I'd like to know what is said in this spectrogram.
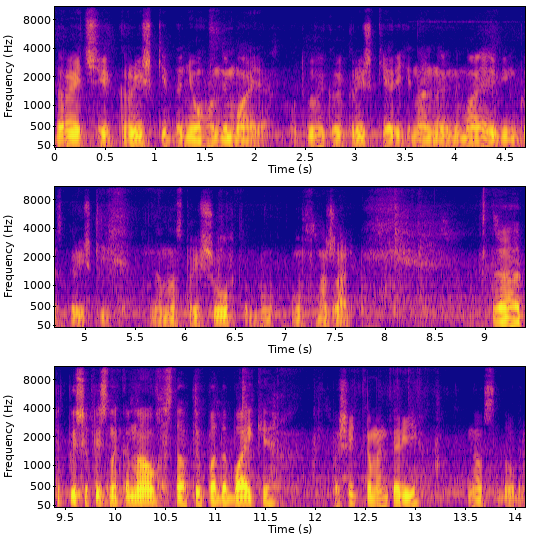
До речі, кришки до нього немає. От великої кришки оригінальної немає, він без кришки до нас прийшов, тому от, на жаль. Е, Підписуйтесь на канал, ставте вподобайки, пишіть коментарі. На все добре.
